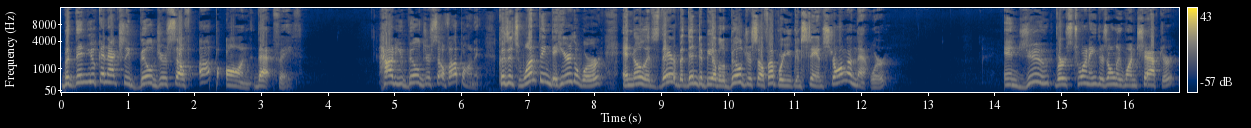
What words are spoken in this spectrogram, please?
but then you can actually build yourself up on that faith. How do you build yourself up on it? Because it's one thing to hear the word and know that it's there, but then to be able to build yourself up where you can stand strong on that word. In Jude, verse 20, there's only one chapter.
